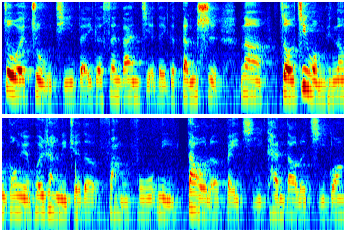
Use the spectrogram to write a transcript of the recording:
作为主题的一个圣诞节的一个灯饰，那走进我们屏东公园，会让你觉得仿佛你到了北极，看到了极光。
